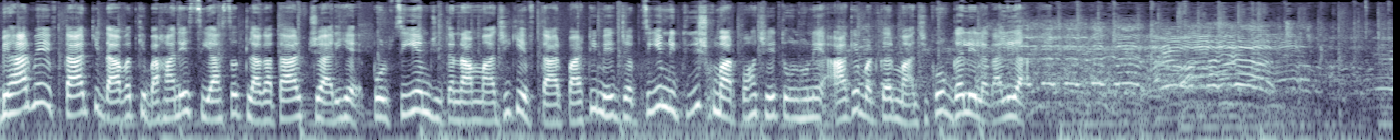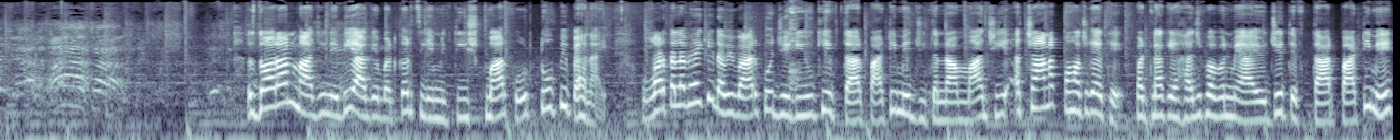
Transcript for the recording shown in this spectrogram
बिहार में इफ्तार की दावत के बहाने सियासत लगातार जारी है। पूर्व सीएम जीतन राम मांझी की इफ्तार पार्टी में जब सीएम नीतीश कुमार पहुँचे तो उन्होंने आगे बढ़कर मांझी को गले लगा लिया। इस दौरान मांझी ने भी आगे बढ़कर सीएम नीतीश कुमार को टोपी पहनाई। गौरतलब है कि रविवार को जेडीयू की इफ्तार पार्टी में जीतन राम मांझी अचानक पहुँच गए थे। पटना के हज भवन में आयोजित इफ्तार पार्टी में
